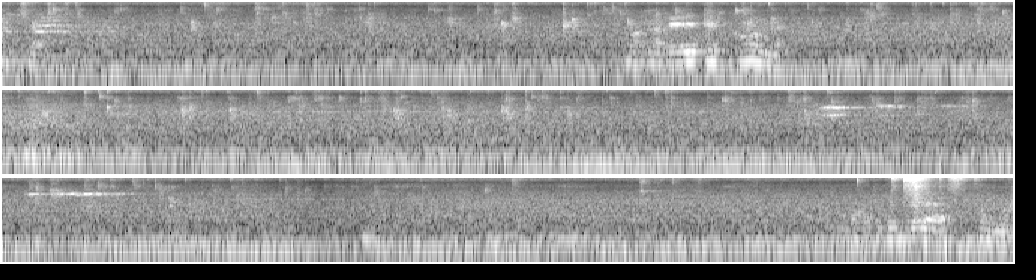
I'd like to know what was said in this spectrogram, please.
ఇచ్చారు. మొన్న రేట్ ఎక్కువ కింద వేస్తున్నా.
